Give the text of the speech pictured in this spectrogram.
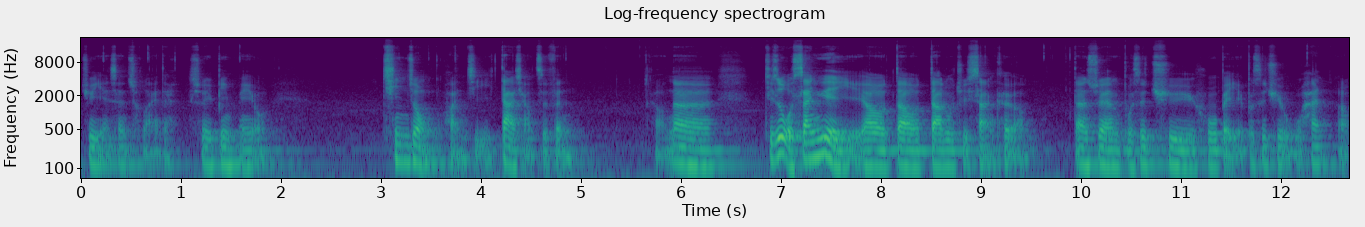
去衍生出来的，所以并没有轻重缓急大小之分。好，那其实我三月也要到大陆去上课哦，但虽然不是去湖北，也不是去武汉啊，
